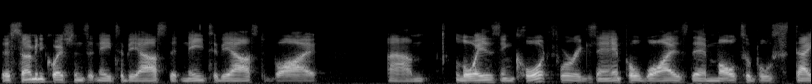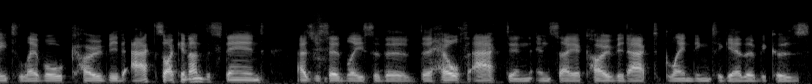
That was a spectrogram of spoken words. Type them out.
there's so many questions that need to be asked that need to be asked by um, lawyers in court. For example, why is there multiple state level COVID acts? I can understand, as you said, Lisa, the the Health Act and and say a COVID Act blending together because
